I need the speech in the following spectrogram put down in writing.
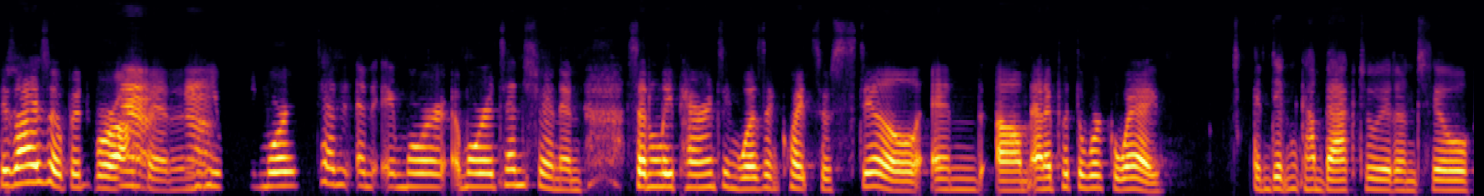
his eyes opened more Yeah, often, and yeah. he wanted more atten- and, and more more attention, and suddenly parenting wasn't quite so still. And um, and I put the work away and didn't come back to it until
